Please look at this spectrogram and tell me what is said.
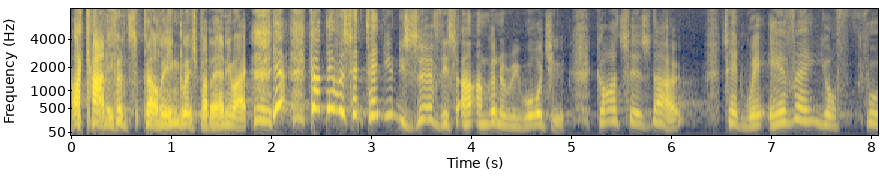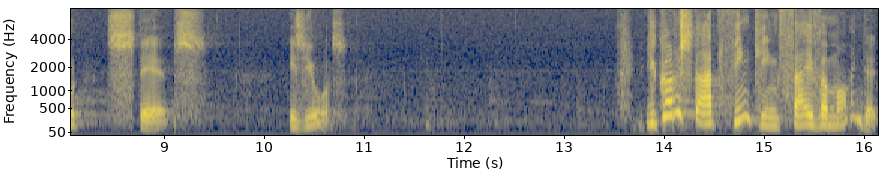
I can't even spell English, but anyway. Yeah, God never said, Ted, you deserve this. I'm going to reward you. God says, no. Ted, wherever your foot steps is yours. You've got to start thinking favor minded.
